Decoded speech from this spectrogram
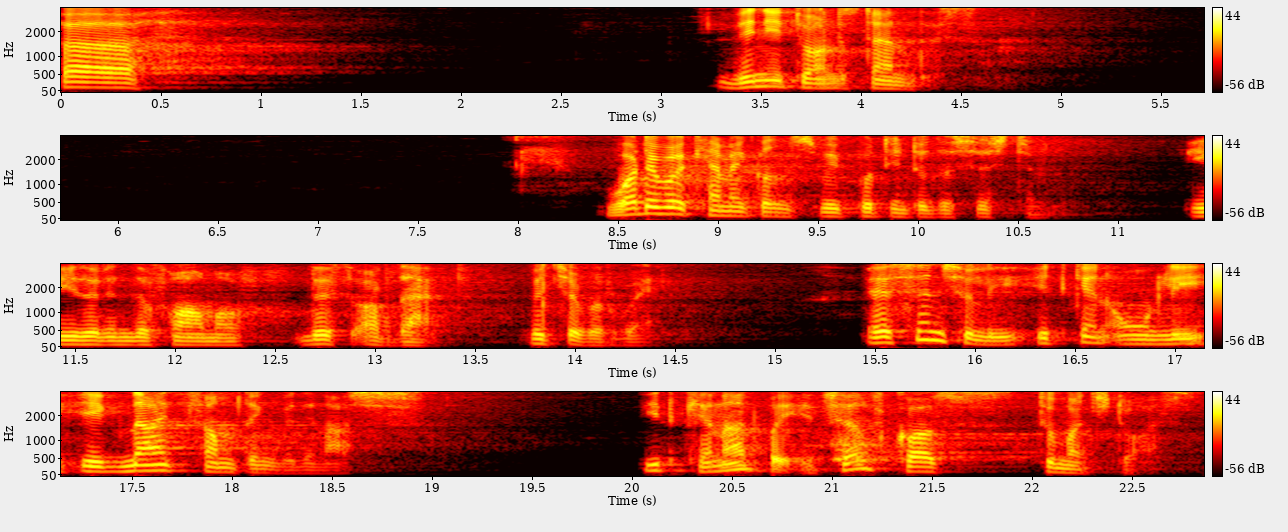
uh, we need to understand this. Whatever chemicals we put into the system, either in the form of this or that, whichever way, essentially it can only ignite something within us. It cannot by itself cause too much to us.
